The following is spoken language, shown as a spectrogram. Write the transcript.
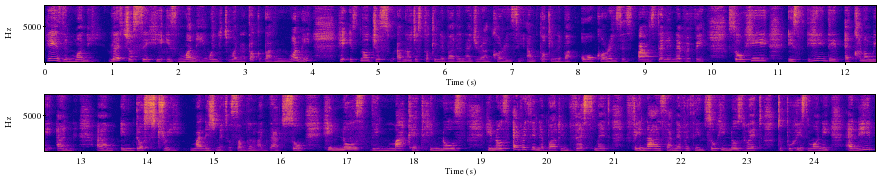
he is the money. Let's just say he is money. When you, when I talk about money he is not just I'm not just talking about the Nigerian currency. I'm talking about all currencies pound sterling everything. So he is he did economy and um, industry management or something like that. So he knows the market. He knows he knows everything about investment finance and everything. So he knows where to put his money. And he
